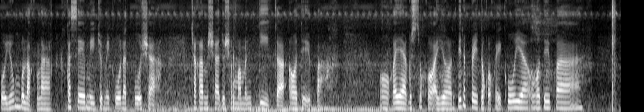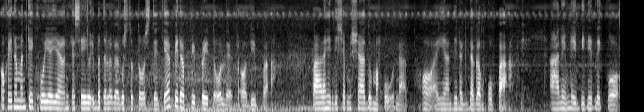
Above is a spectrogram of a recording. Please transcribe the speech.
po yung bulaklak. Kasi medyo may kunat po siya tsaka masyado siyang mamantika. O diba? O kaya gusto ko ayun pinaprito ko kay kuya. O diba? Okay naman kay kuya yan kasi yung iba talaga gusto toasted. Kaya pinapiprito ulit o diba? Para hindi siya masyado makunat. O ayan dinagdagan ko pa. Anim na ibinili ko.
